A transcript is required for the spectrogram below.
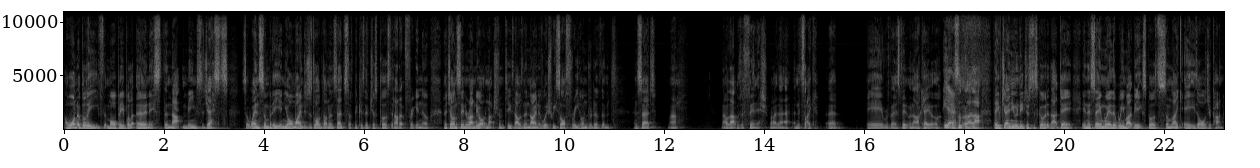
I want to believe that more people are earnest than that meme suggests. So when somebody in your mind has just logged on and said stuff because they've just posted out at friggin' no a John Cena Randy Orton match from 2009 of which we saw 300 of them and said, man, now that was a finish right there, and it's like uh, a reversed into an RKO, Yeah. or something like that. They've genuinely just discovered it that day, in the same way that we might be exposed to some like 80s All Japan.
